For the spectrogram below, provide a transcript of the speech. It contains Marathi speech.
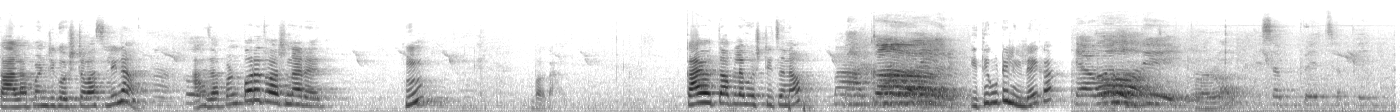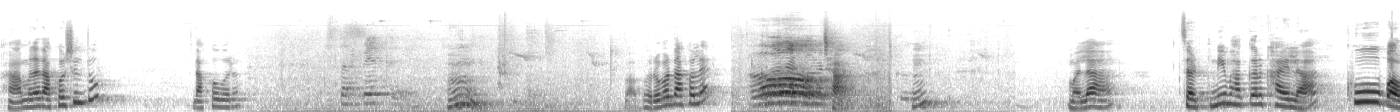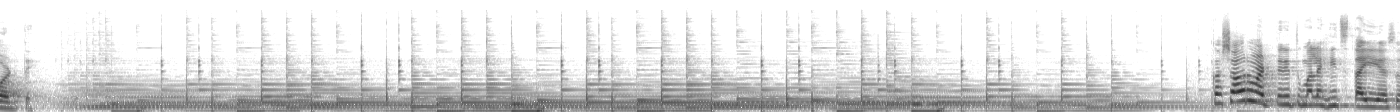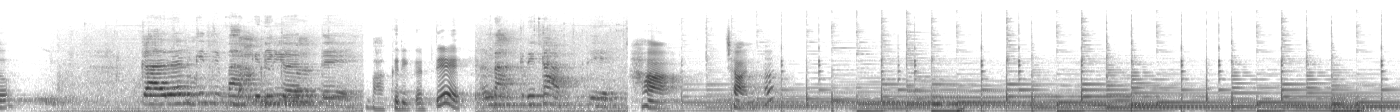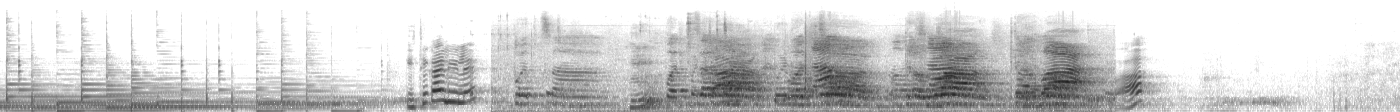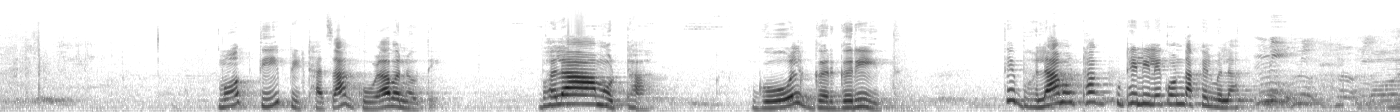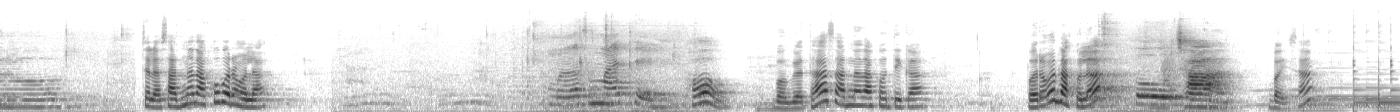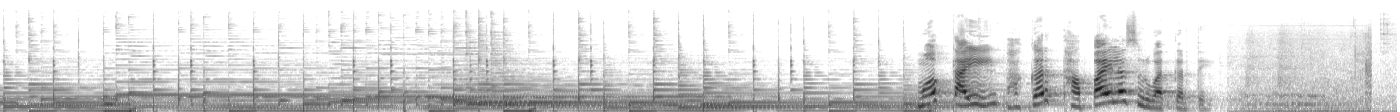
काल आपण जी गोष्ट वाचली ना आज आपण परत वाचणार आहेत? बघा. काय होतं आपल्या गोष्टीचं नाव? इथे कुठे लिहिलंय का? हां मला दाखवशील तू? दाखव बरं. बरोबर दाखवलंय? छान. हं? मला चटणी भाकर खायला खूप आवडते. कशावर वाटते रे तुम्हाला हीच ताई असं? कारण की ती भाकरी करते. भाकरी करते? भाकरी थापते. हा छान हा. इथे काय लिहिलंय? पचा? पचा पचा धबा धबा. मग ती पिठाचा गोळा बनवते. भला मोठा गोल गरगरीत. ते भला मोठा कुठे लिहिले? कोण दाखवेल मला? चला साधना दाखव बरं मला. हो बघूयात हा साधना दाखवते का? बरोबर दाखवलं? हो. छान. बैस हा. मग ताई भाकर थापायला सुरुवात करते.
